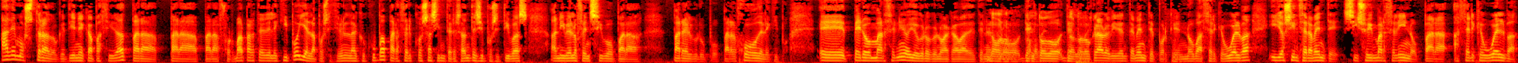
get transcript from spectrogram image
ha demostrado que tiene capacidad para, para, para formar parte del equipo y en la posición en la que ocupa para hacer cosas interesantes y positivas a nivel ofensivo para, para el grupo, para el juego del equipo. Eh, pero Marcelino yo creo que no acaba de tenerlo No, no, no, del no todo, ve, del todo claro, evidentemente, porque no va a hacer que vuelva. Y yo, sinceramente, si soy Marcelino para hacer que vuelva,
